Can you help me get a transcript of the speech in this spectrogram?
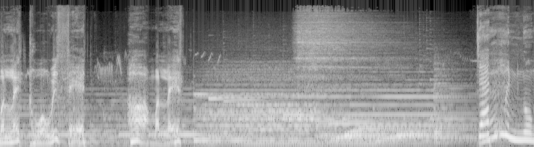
มล็ดถั่ววิเศษห้าเมล็ด แจ็คมึนงง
